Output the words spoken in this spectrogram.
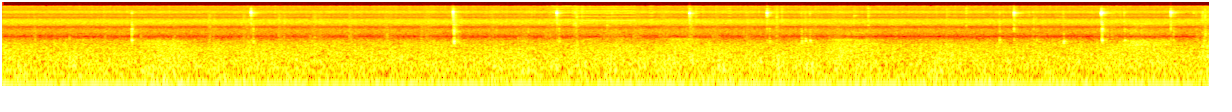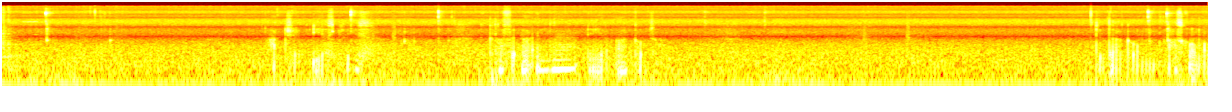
Hatchet, yes please. I fit that in there? Yeah, I. Did that go? That's gone.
